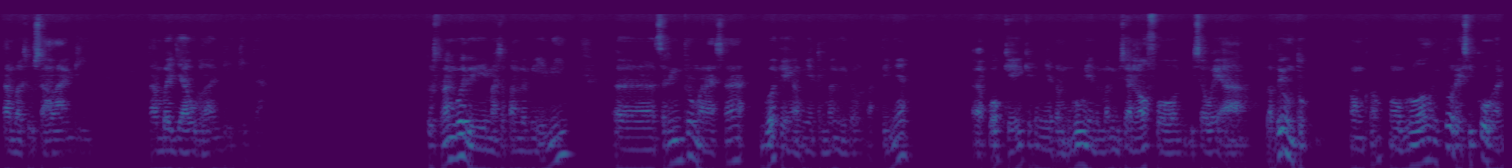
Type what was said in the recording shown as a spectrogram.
Tambah susah lagi. Tambah jauh lagi kita. Terus terang gue di masa pandemi ini uh, sering tuh merasa gue kayak gak punya teman gitu artinya uh, oke okay, kita punya teman gue punya teman bisa nelfon bisa wa tapi untuk nongkrong ngobrol itu resiko kan.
